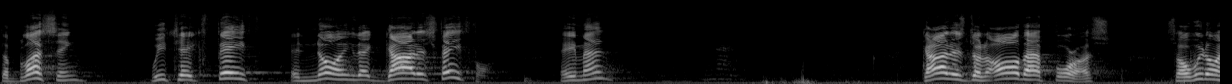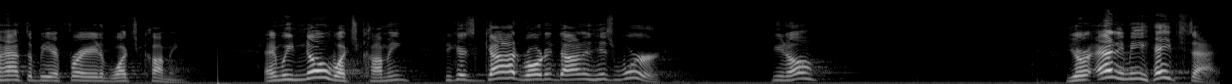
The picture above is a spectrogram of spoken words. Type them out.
the blessing we take faith in knowing that God is faithful. Amen? God has done all that for us, so we don't have to be afraid of what's coming. And we know what's coming because God wrote it down in His Word. You know? Your enemy hates that.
